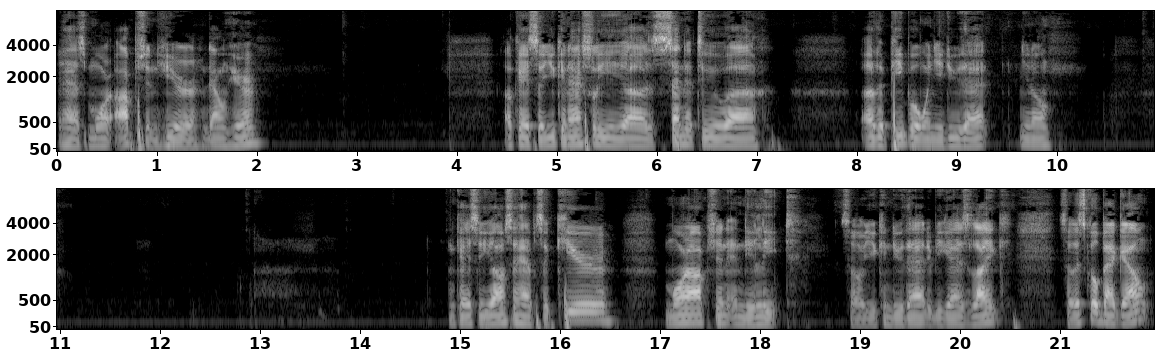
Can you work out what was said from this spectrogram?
It has more option here, down here. Okay, so you can actually uh, send it to uh, other people when you do that, you know. Okay, so you also have secure, more option, and delete. So you can do that if you guys like. So let's go back out.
